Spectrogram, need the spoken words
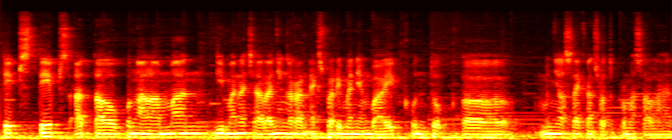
Tips-tips atau pengalaman gimana caranya ngeran eksperimen yang baik untuk eh, menyelesaikan suatu permasalahan?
